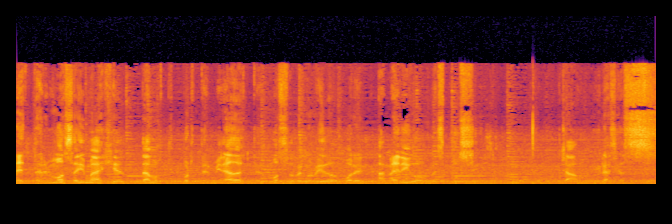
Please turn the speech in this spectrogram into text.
esta hermosa imagen damos por terminado este hermoso recorrido por el Américo Vespucci. Chao. Gracias.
